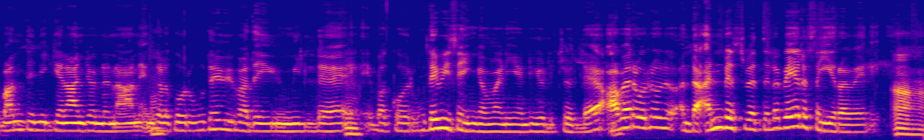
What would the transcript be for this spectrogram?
வந்து நிற்க நான் சொன்னேன். நான் எங்களுக்கு ஒரு உதவி பதவியும் இல்லை. இவக்கு ஒரு உதவி செய்யுங்க மணி என்று சொல்லி சொல்ல. அவர் ஒரு அந்த அன்பெஸ்வத்தில் வேலை செய்கிற வேலை ஆஹா.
